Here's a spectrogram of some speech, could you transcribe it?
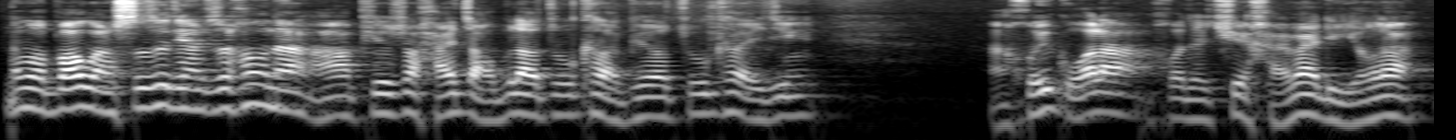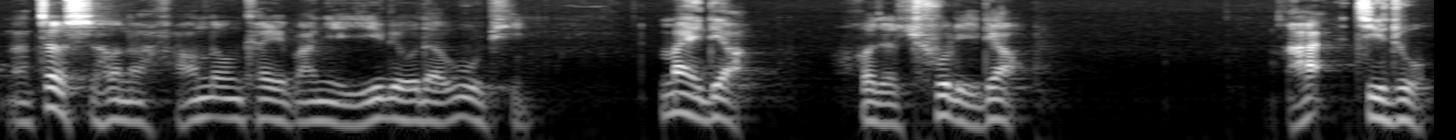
那么保管十四天之后呢，啊，比如说还找不到租客，比如说租客已经啊回国了或者去海外旅游了，那这时候呢，房东可以把你遗留的物品卖掉或者处理掉，哎，记住。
